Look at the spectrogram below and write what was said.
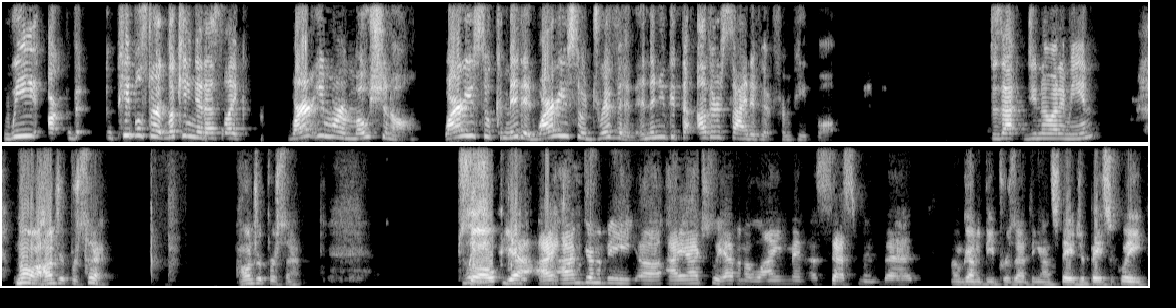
we are, the, people start looking at us like, why aren't you more emotional? Why are you so committed? Why are you so driven? And then you get the other side of it from people. Does that, do you know what I mean? No, 100%. 100%. So yeah, I, I'm going to be. Uh, I actually have an alignment assessment that I'm going to be presenting on stage. It basically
